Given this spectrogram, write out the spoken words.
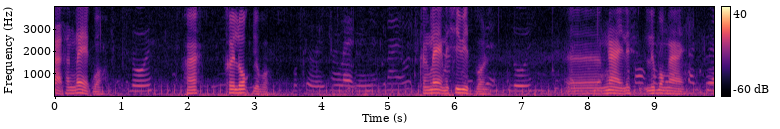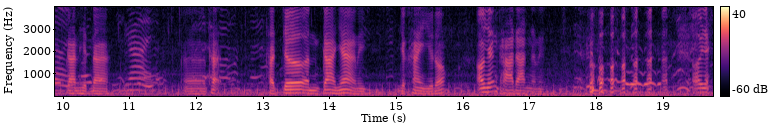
กล้าครั้งแรกบ่โดยฮะ เคยลกอยู่บ่บ่เคยครั้งแรกนี่ครั้งแรกในชีวิตบ่โดยเอ่อง่ายหรือหรือบ่ง่าย ง่ายการเฮ็ดนาง่ายเอ่อถ้าถ้าเจออันกล้ายากนี่อยากให้อยู่ดอก เอาหยังทาดังอันนี้ เอาหยัง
